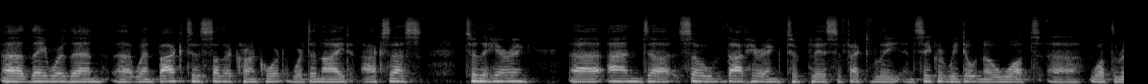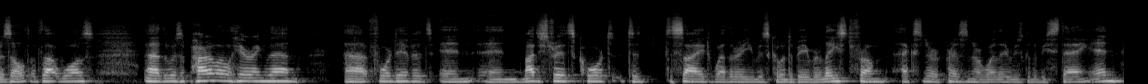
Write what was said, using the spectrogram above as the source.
Uh, they were then uh, went back to Southwark Crown Court, were denied access to the hearing, uh, and uh, so that hearing took place effectively in secret. We don't know what uh, what the result of that was. Uh, there was a parallel hearing then uh, for David in, in magistrates court to decide whether he was going to be released from Exeter prison or whether he was going to be staying in.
